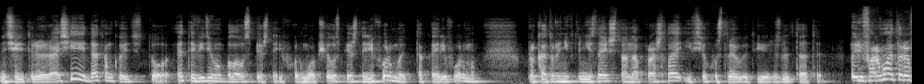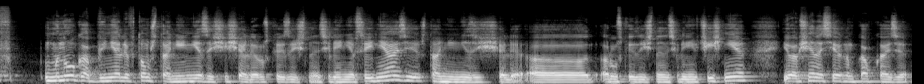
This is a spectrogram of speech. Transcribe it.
на территории России, да, там говорить, то это, видимо, была успешная реформа. Вообще успешная реформа – это такая реформа, про которую никто не знает, что она прошла, и всех устраивают ее результаты. Реформаторов много обвиняли в том, что они не защищали русскоязычное население в Средней Азии, что они не защищали э, русскоязычное население в Чечне и вообще на Северном Кавказе.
